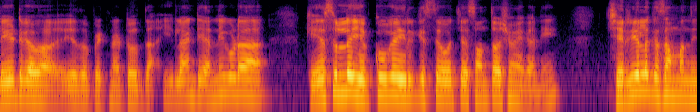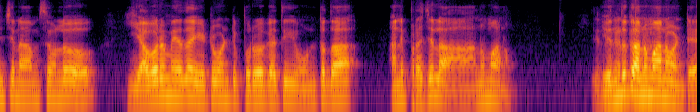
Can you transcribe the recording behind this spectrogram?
లేటుగా ఏదో పెట్టినట్టు ఇలాంటివన్నీ కూడా కేసుల్లో ఎక్కువగా ఇరికిస్తే వచ్చే సంతోషమే కానీ చర్యలకు సంబంధించిన అంశంలో ఎవరి మీద ఎటువంటి పురోగతి ఉంటుందా అని ప్రజల అనుమానం. ఎందుకు అనుమానం అంటే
